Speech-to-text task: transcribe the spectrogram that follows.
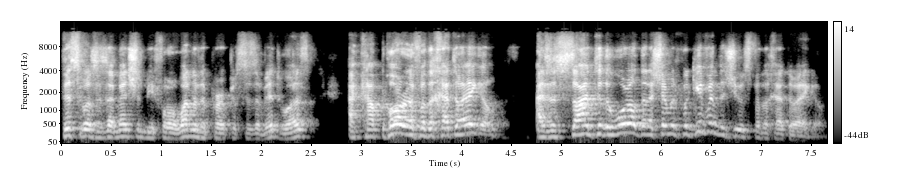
This was, as I mentioned before, one of the purposes of it was a kapora for the Cheto Egel, as a sign to the world that Hashem had forgiven the Jews for the Cheto Egel.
